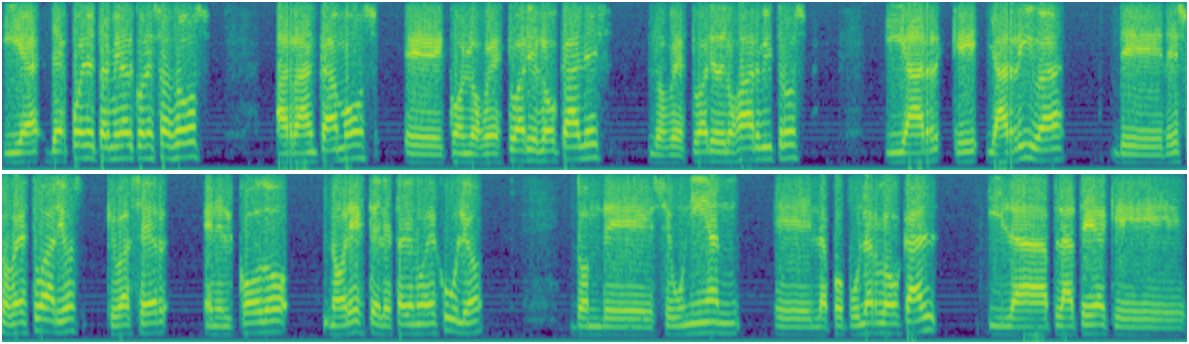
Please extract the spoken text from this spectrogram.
Y eh, después de terminar con esas dos, arrancamos eh, con los vestuarios locales, los vestuarios de los árbitros, y, que, y arriba de, de esos vestuarios, que va a ser en el codo noreste del Estadio 9 de Julio, donde se unían eh, la popular local y la platea que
